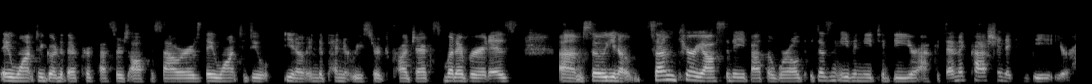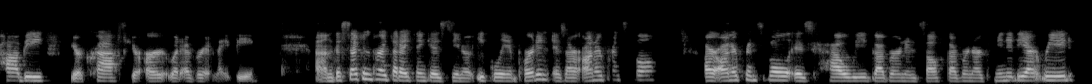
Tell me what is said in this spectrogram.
They want to go to their professor's office hours. They want to do, you know, independent research projects, whatever it is. Um, so, you know, some curiosity about the world. It doesn't even need to be your academic passion. It can be your hobby, your craft, your art, whatever it might be. Um, the second part that I think is, you know, equally important is our honor principle. Our honor principle is how we govern and self-govern our community at Reed.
